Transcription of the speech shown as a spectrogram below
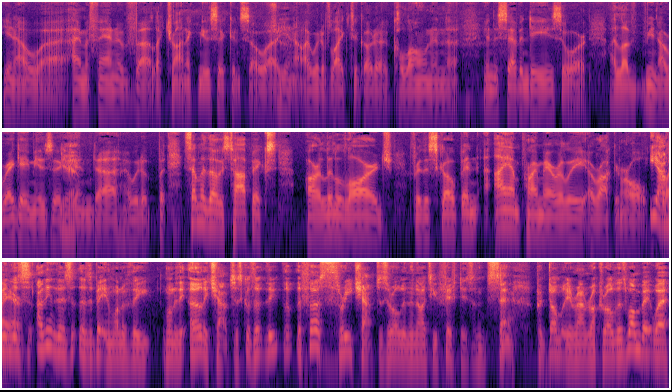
You know, uh, I'm a fan of uh, electronic music, and so uh, sure. you know, I would have liked to go to Cologne in the in the '70s, or I love you know reggae music, yeah. and uh, I would have. But some of those topics are a little large for the scope, and I am primarily a rock and roll. Yeah, player. I mean, there's, I think there's there's a bit in one of the one of the early chapters because the, the, the first three chapters are all in the 1950s and set yeah. predominantly around rock and roll. There's one bit where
